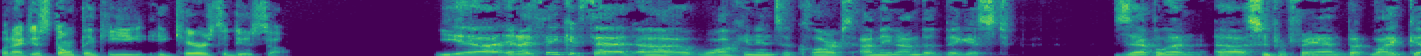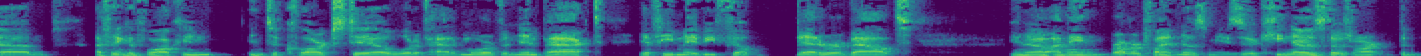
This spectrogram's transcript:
But I just don't think he he cares to do so. Yeah, and I think if that uh walking into Clark's, I mean, I'm the biggest Zeppelin uh super fan, but like um I think if walking into Clarksdale would have had more of an impact if he maybe felt better about you know, I mean, Robert Plant knows music. He knows those aren't the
